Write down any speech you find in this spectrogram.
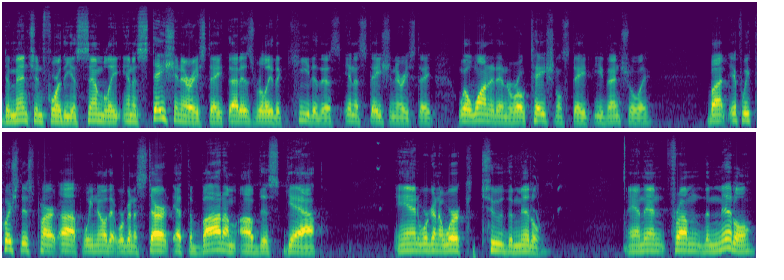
dimension for the assembly in a stationary state. That is really the key to this, in a stationary state. We'll want it in a rotational state eventually. But if we push this part up, we know that we're going to start at the bottom of this gap and we're going to work to the middle. And then from the middle,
